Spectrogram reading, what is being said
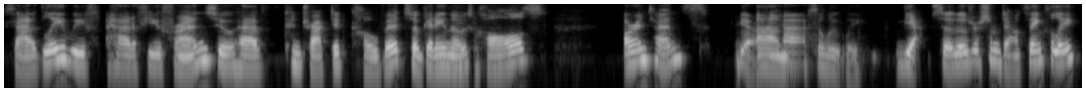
Sadly, we've had a few friends who have contracted COVID. So getting those Mhm. calls are intense. Yeah, um, absolutely. Yeah. So those are some downs. Thankfully,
